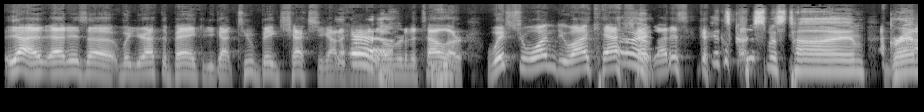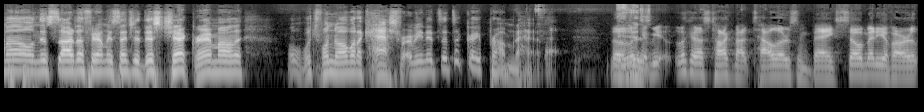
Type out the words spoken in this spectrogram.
Yeah, that is a when you're at the bank and you got two big checks you got to yeah. hand over to the teller. Mm-hmm. Which one do I cash right. out? That is it's question. Christmas time. Grandma on this side of the family sent you this check. Grandma, oh, which one do I want to cash for? I mean, it's it's a great problem to have. No, look is. at me. Look at us talk about tellers and banks. So many of our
